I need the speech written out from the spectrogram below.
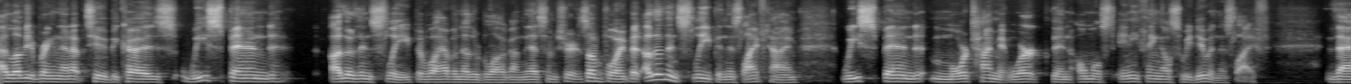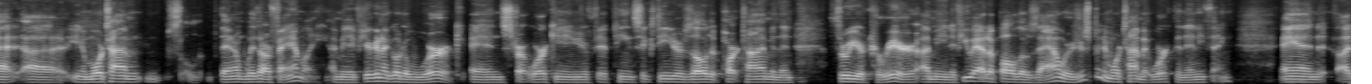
I love you bringing that up too because we spend, other than sleep, and we'll have another blog on this, I'm sure at some point. But other than sleep in this lifetime, we spend more time at work than almost anything else we do in this life that uh, you know more time than with our family i mean if you're going to go to work and start working you're 15 16 years old at part-time and then through your career i mean if you add up all those hours you're spending more time at work than anything and uh,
